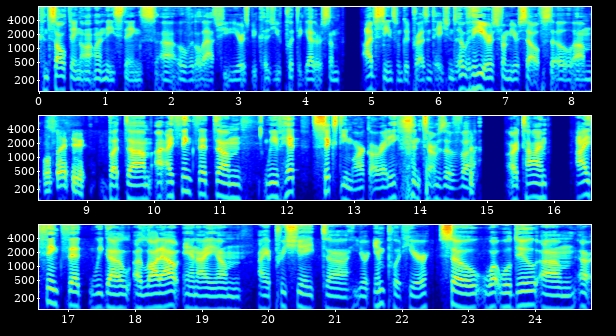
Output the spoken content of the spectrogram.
consulting on, on these things uh, over the last few years because because you've put together some. I've seen some good presentations over the years from yourself. So, um, well, thank you. But um, I, I, think that um, we've hit 60 mark already in terms of uh, our time. I think that we got a, a lot out, and I um, I appreciate uh, your input here. So, what we'll do, um, are,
